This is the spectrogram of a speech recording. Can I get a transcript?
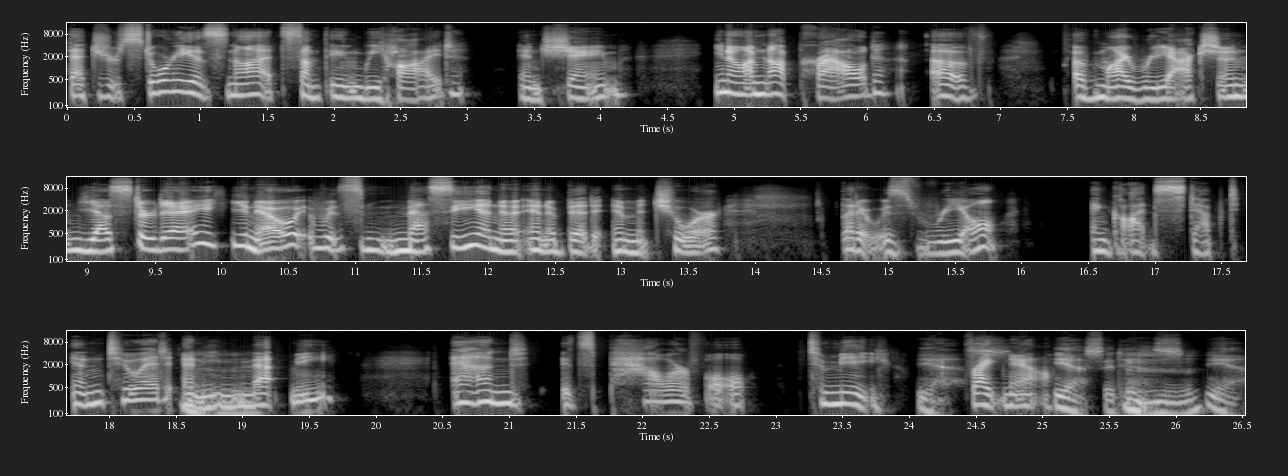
that your story is not something we hide and shame. You know, I'm not proud of of my reaction yesterday. You know, it was messy and a, and a bit immature, but it was real. And God stepped into it and He Mhm. met me. And it's powerful to me Yes. right now. Yes, it is. Mhm. Yeah.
